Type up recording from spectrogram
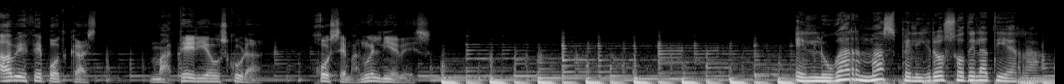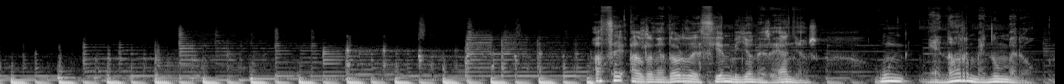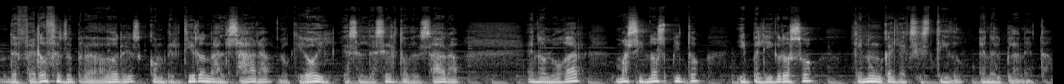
ABC Podcast, Materia Oscura, José Manuel Nieves. El lugar más peligroso de la Tierra. Hace alrededor de 100 millones de años, un enorme número de feroces depredadores convirtieron al Sahara, lo que hoy es el desierto del Sahara, en el lugar más inhóspito y peligroso que nunca haya existido en el planeta.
